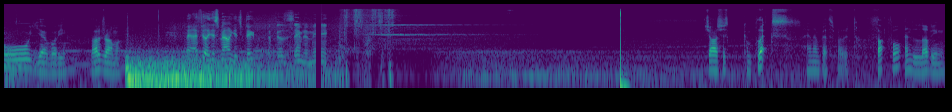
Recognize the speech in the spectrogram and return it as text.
Oh, yeah, buddy. A lot of drama. Man, I feel like this mountain gets bigger. It feels the same to me. Josh is complex, and I'm Beth's brother Todd thoughtful and loving.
